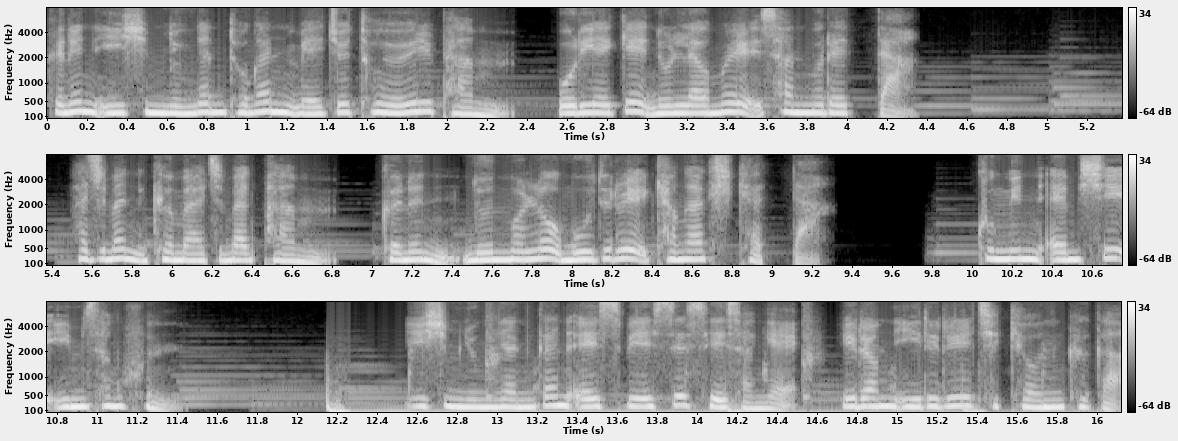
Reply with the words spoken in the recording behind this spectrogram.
그는 26년 동안 매주 토요일 밤 우리에게 놀라움을 선물했다. 하지만 그 마지막 밤 그는 눈물로 모두를 경악시켰다. 국민 MC 임성훈 26년간 SBS 세상에 이런 1위를 지켜온 그가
